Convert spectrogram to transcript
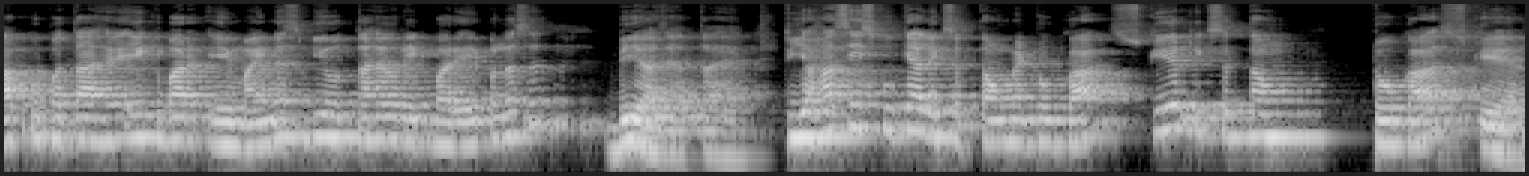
आपको पता है एक बार ए माइनस बी होता है और एक बार ए प्लस बी आ जाता है तो यहाँ से इसको क्या लिख सकता हूँ मैं? टू का स्क्वेयर लिख सकता हूँ। टू का स्क्वेयर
